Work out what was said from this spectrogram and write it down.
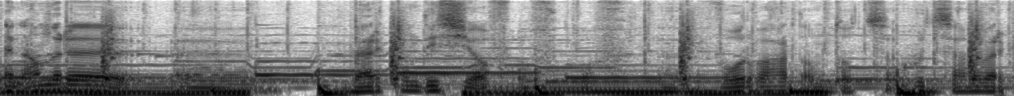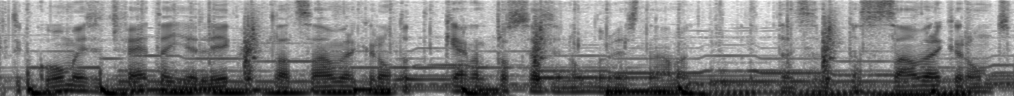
Een andere werkconditie of, of, of uh, voorwaarde om tot goed samenwerken te komen is het feit dat je leerkracht laat samenwerken rond het kernproces in onderwijs. Namelijk dat ze, dat samenwerken rond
